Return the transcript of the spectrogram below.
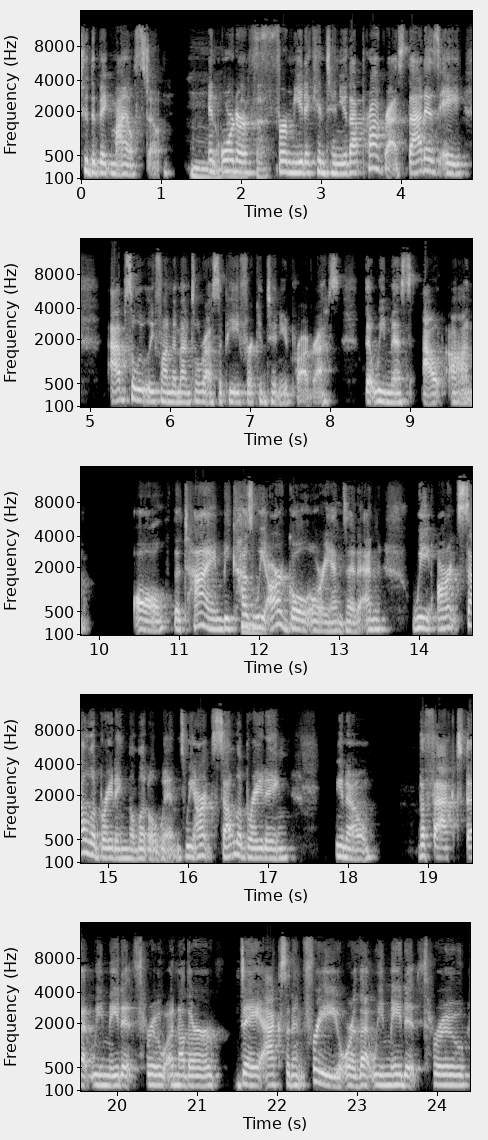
to the big milestone mm, in order like for me to continue that progress. That is a absolutely fundamental recipe for continued progress that we miss out on all the time because mm. we are goal oriented and we aren't celebrating the little wins. We aren't celebrating, you know, the fact that we made it through another day accident free or that we made it through,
